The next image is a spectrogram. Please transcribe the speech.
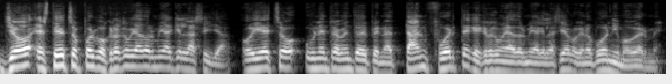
Yo estoy hecho polvo, creo que voy a dormir aquí en la silla. Hoy he hecho un entrenamiento de pena tan fuerte que creo que me voy a dormir aquí en la silla porque no puedo ni moverme.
